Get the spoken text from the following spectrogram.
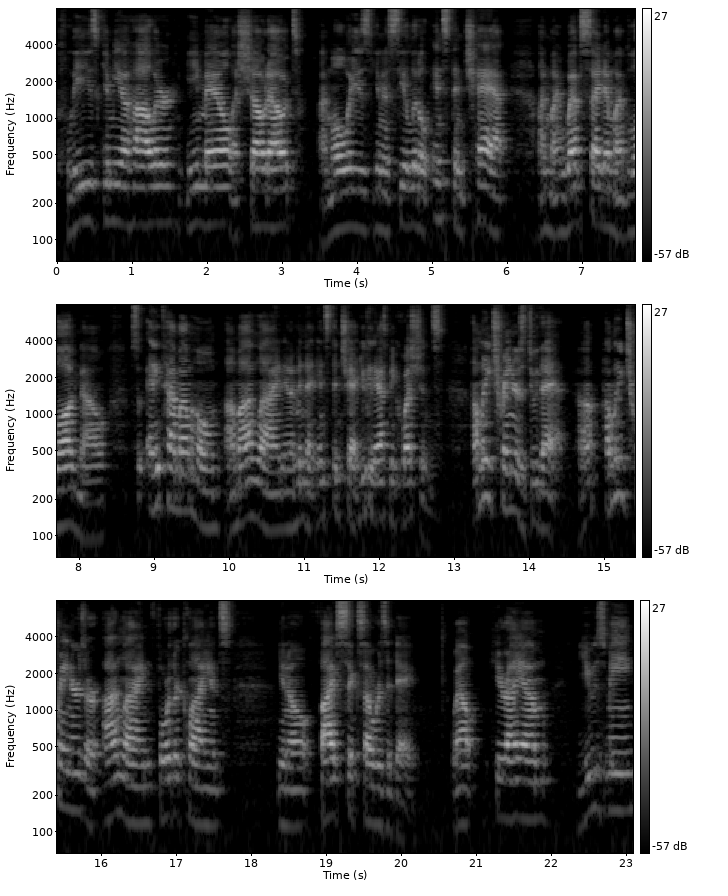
please give me a holler, email, a shout out. I'm always going to see a little instant chat on my website and my blog now. So anytime I'm home, I'm online, and I'm in that instant chat, you can ask me questions. How many trainers do that? Huh? How many trainers are online for their clients, you know, five, six hours a day? Well, here I am. Use me,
